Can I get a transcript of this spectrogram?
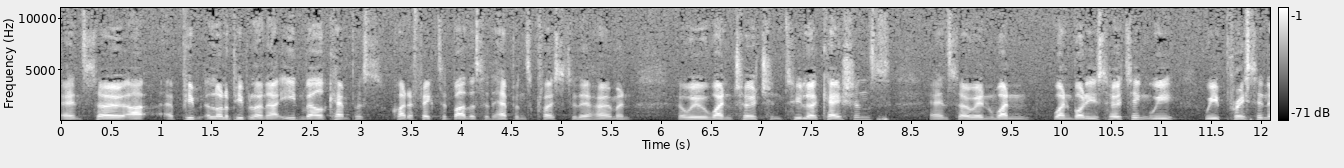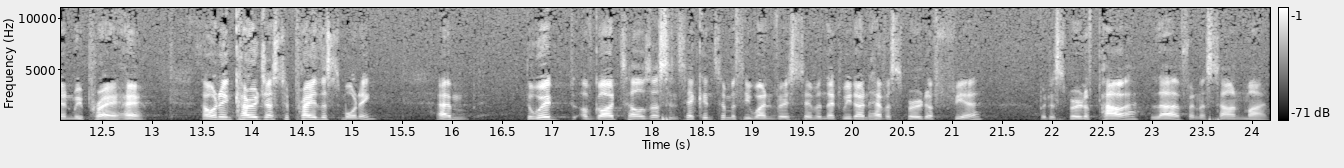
And so uh, a, lot of people on our Edenvale campus quite affected by this. It happens close to their home. And we were one church in two locations. And so when one, one body is hurting, we, we press in and we pray. Hey, I want to encourage us to pray this morning. Um, the Word of God tells us in 2 Timothy 1, verse 7, that we don't have a spirit of fear, but a spirit of power, love, and a sound mind.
